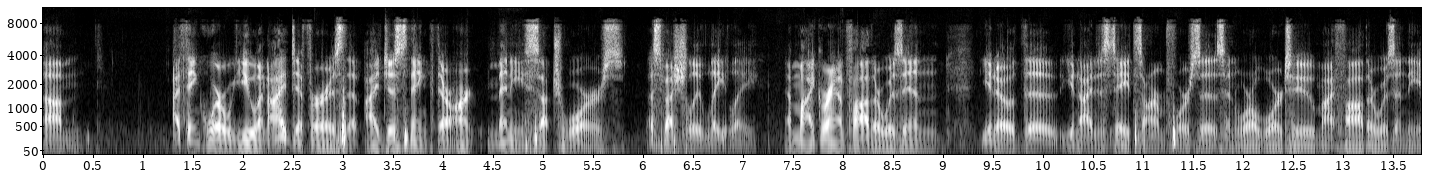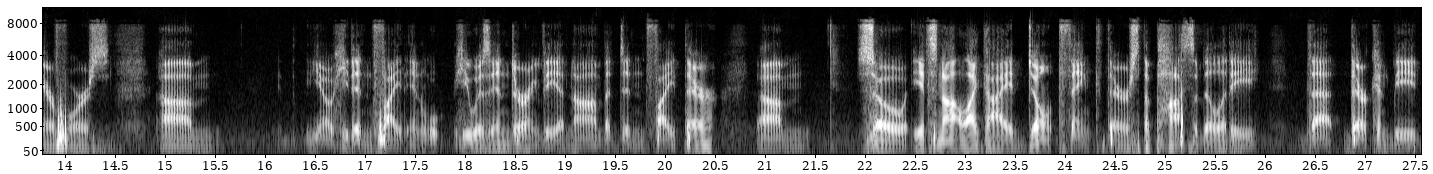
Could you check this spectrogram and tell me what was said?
Um, I think where you and I differ is that I just think there aren't many such wars, especially lately. And my grandfather was in, you know, the United States Armed Forces in World War II. My father was in the Air Force. Um, you know, he didn't fight in. He was in during Vietnam, but didn't fight there. Um, so it's not like I don't think there's the possibility that there can be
